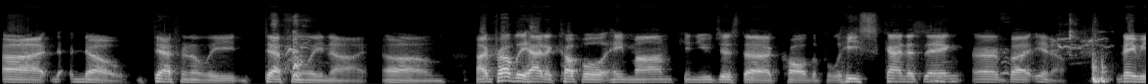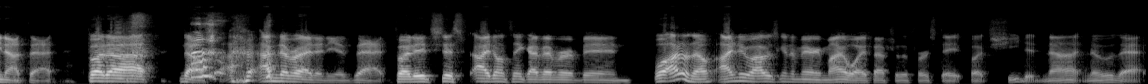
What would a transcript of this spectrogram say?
Uh no, definitely, definitely not. Um I probably had a couple, hey mom, can you just uh call the police kind of thing? Uh, but you know, maybe not that. But uh no, I've never had any of that. But it's just I don't think I've ever been well, I don't know. I knew I was gonna marry my wife after the first date, but she did not know that.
